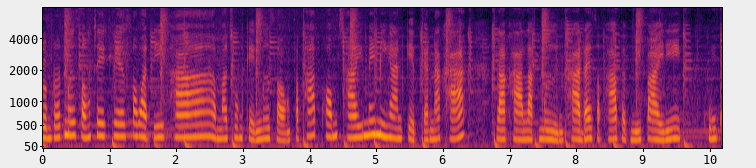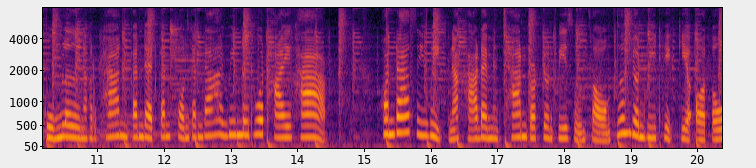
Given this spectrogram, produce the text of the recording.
รวมรถมือ 2 JK สวัสดีค่ะ มาชมเก๋งมือ 2 สภาพพร้อมใช้ไม่มีงานเก็บกันนะคะ ราคาหลักหมื่นค่ะ ได้สภาพแบบนี้ไปนี่ คุ้มๆเลยนะคะทุกท่าน กันแดดกันฝนกันได้ วิ่งได้ทั่วไทยค่ะ Honda Civic นะคะ Dimension รถยนต์ปี 02 เครื่องยนต์ VTEC เกียร์ออโต้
